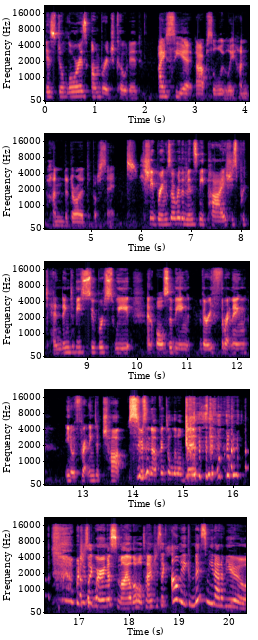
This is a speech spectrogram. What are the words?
is Dolores Umbridge coded. I see it absolutely hundred percent. She brings over the mincemeat pie. She's pretending to be super sweet and also being very threatening, you know, threatening to chop Susan up into little bits. but she's like wearing a smile the whole time. She's like, I'll make mincemeat out of you.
